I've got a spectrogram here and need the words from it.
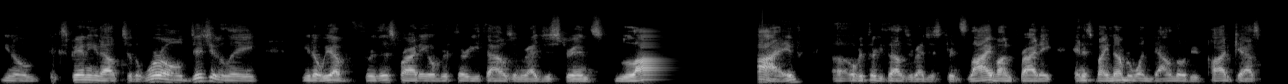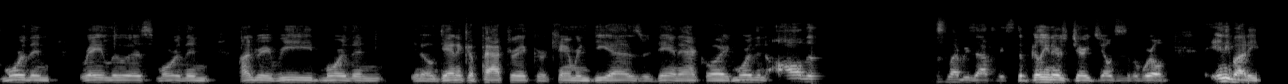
you know, expanding it out to the world digitally, you know, we have for this Friday over 30,000 registrants live, uh, over 30,000 registrants live on Friday. And it's my number one downloaded podcast, more than Ray Lewis, more than Andre Reed, more than you know Danica Patrick or Cameron Diaz or Dan Aykroyd, more than all the celebrities, athletes, the billionaires, Jerry Joneses of the world, anybody.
